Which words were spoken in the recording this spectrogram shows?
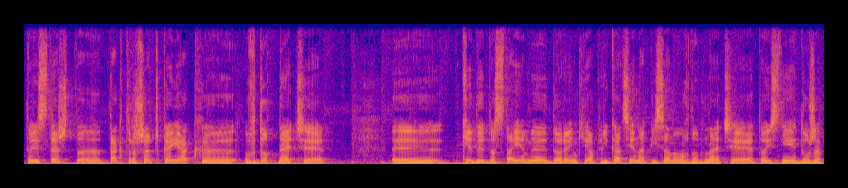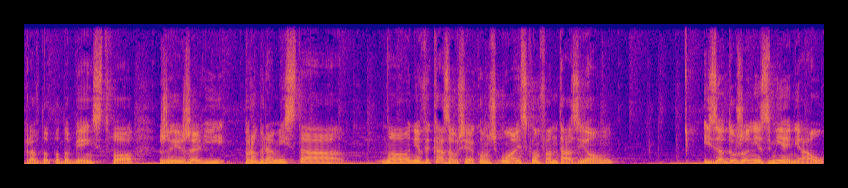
To jest też tak troszeczkę jak w dotnecie, kiedy dostajemy do ręki aplikację napisaną w dotnecie, to istnieje duże prawdopodobieństwo, że jeżeli programista no, nie wykazał się jakąś ułańską fantazją i za dużo nie zmieniał,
